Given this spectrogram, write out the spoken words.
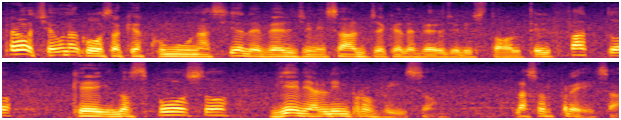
Però c'è una cosa che accomuna sia le vergini sagge che le vergini stolte, il fatto che lo sposo viene all'improvviso, la sorpresa.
